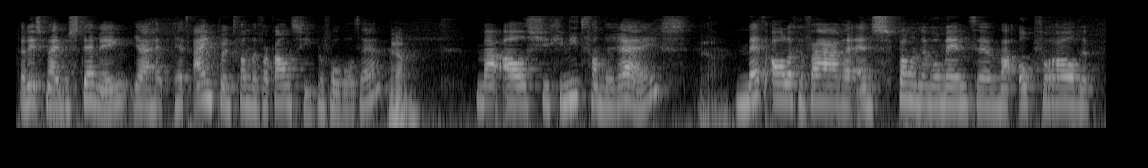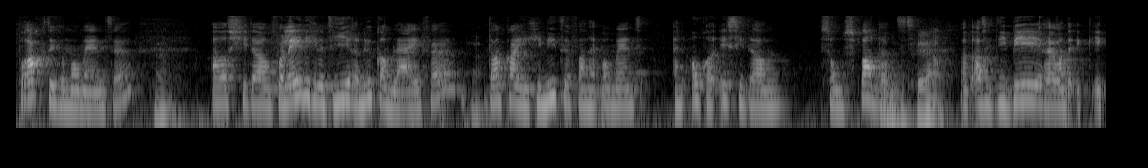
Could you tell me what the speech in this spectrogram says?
dan is mijn bestemming ja, het, het eindpunt van de vakantie bijvoorbeeld. Hè? ja, Maar als je geniet van de reis, Ja. met alle gevaren en spannende momenten, maar ook vooral de prachtige momenten. Ja. Als je dan volledig in het hier en nu kan blijven, dan kan je genieten van het moment. En ook al is die dan soms spannend. Want als ik die beren, want ik, ik,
